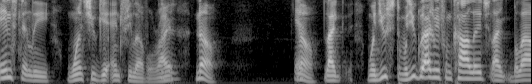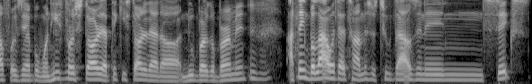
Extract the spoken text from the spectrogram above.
instantly once you get entry level, right? Mm-hmm. No. Yep. No. Like when you st- when you graduate from college, like Bilal for example, when he mm-hmm. first started, I think he started at uh Neuberger Berman. Mm-hmm. I think Bilal at that time, this was 2006,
